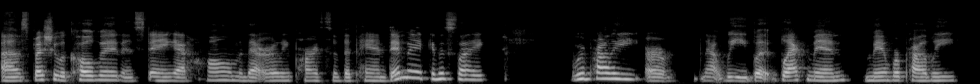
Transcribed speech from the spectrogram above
Uh, especially with COVID and staying at home in the early parts of the pandemic. And it's like, we're probably, or not we, but Black men, men were probably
